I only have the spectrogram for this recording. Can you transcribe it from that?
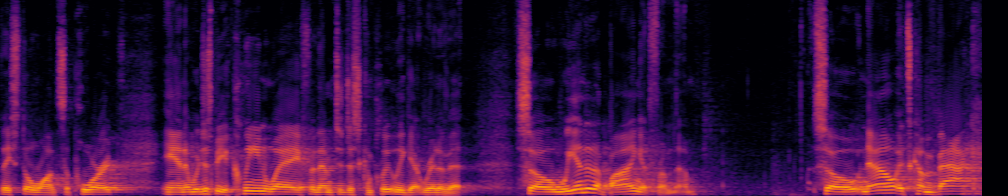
they still want support and it would just be a clean way for them to just completely get rid of it. So we ended up buying it from them. So now it's come back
